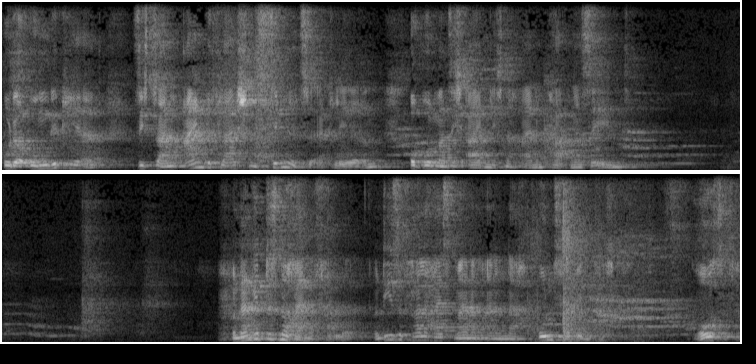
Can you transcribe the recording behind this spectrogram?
Oder umgekehrt, sich zu einem eingefleischten Single zu erklären, obwohl man sich eigentlich nach einem Partner sehnt. Und dann gibt es noch eine Falle. Und diese Falle heißt meiner Meinung nach Unverbindlichkeit. Große Falle.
